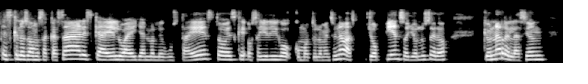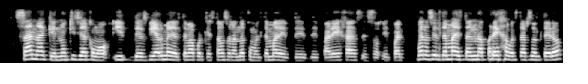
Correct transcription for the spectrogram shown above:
es que nos vamos a casar, es que a él o a ella no le gusta esto, es que, o sea, yo digo, como tú lo mencionabas, yo pienso, yo Lucero, que una relación sana, que no quisiera como ir, desviarme del tema porque estamos hablando como el tema de, de, parejas, eso, bueno, sí, el tema de estar en una pareja o estar soltero,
